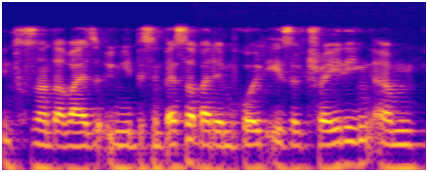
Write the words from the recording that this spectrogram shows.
interessanterweise irgendwie ein bisschen besser bei dem Goldesel Trading. Ähm,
